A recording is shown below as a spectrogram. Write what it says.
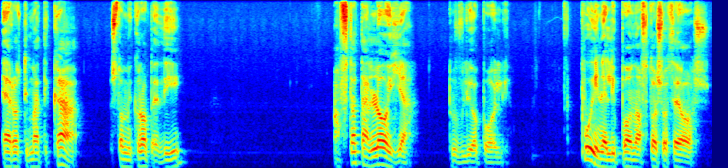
ερωτηματικά στο μικρό παιδί αυτά τα λόγια του βιβλιοπόλη. Πού είναι λοιπόν αυτός ο Θεός;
